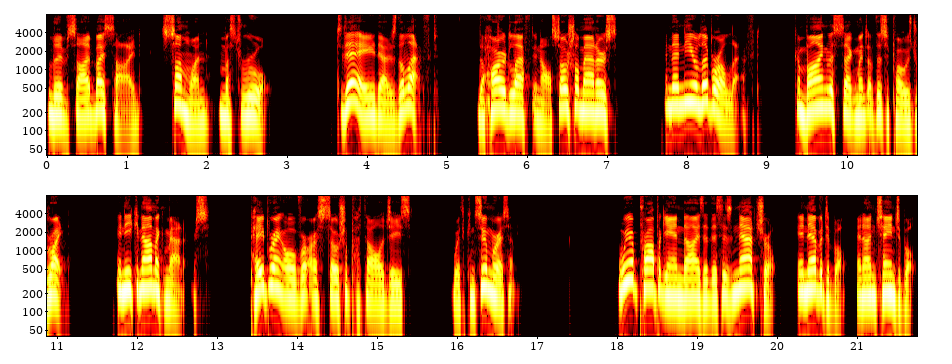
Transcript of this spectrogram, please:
live side by side, someone must rule. Today, that is the left, the hard left in all social matters, and the neoliberal left, combined with segments of the supposed right, in economic matters, papering over our social pathologies with consumerism. We are propagandized that this is natural, inevitable, and unchangeable.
